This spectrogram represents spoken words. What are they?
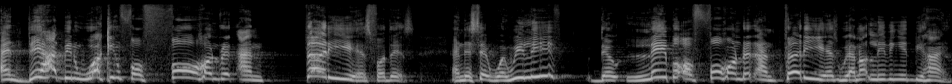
And they had been working for 430 years for this. And they said, when we leave, the labor of 430 years, we are not leaving it behind.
